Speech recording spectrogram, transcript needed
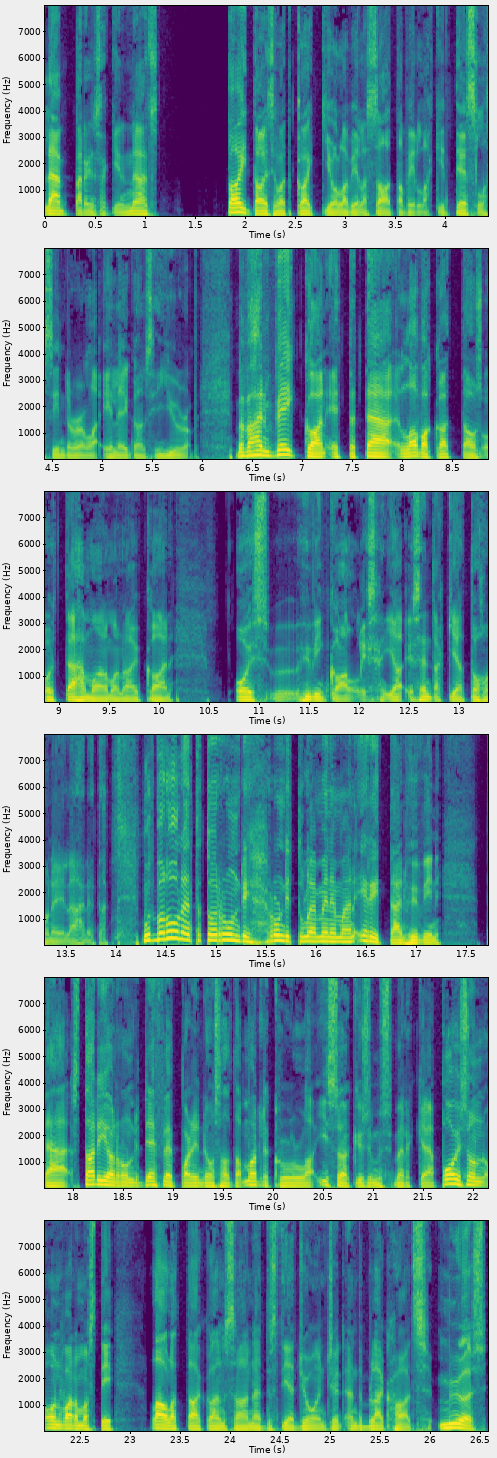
lämpärinsäkin. Nämä taitaisivat kaikki olla vielä saatavillakin Tesla, Cinderella, Elegance ja Europe. Mä vähän veikkaan, että tämä lavakattaus olisi tähän maailman aikaan olisi hyvin kallis, ja sen takia tohon ei lähdetä. Mutta mä luulen, että tuo rundi, rundi tulee menemään erittäin hyvin. Tämä stadion rundi Def Leppardin osalta Mötley isoja kysymysmerkkejä. Poison on varmasti laulattaa kansaa näytösti ja Joe and the Black Hearts myös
